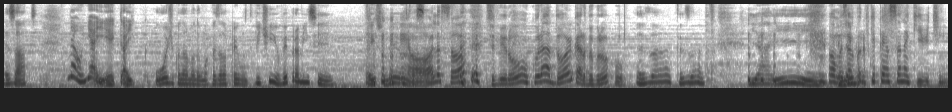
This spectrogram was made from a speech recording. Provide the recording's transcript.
Exato. Não, e aí? Aí, hoje, quando ela manda alguma coisa, ela pergunta, Vitinho, vê pra mim se é isso mesmo. tá certo?" Olha só, você virou o curador, cara, do grupo. Exato, exato. E aí. Oh, eu mas lembro- agora eu fiquei pensando aqui, Vitinho.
